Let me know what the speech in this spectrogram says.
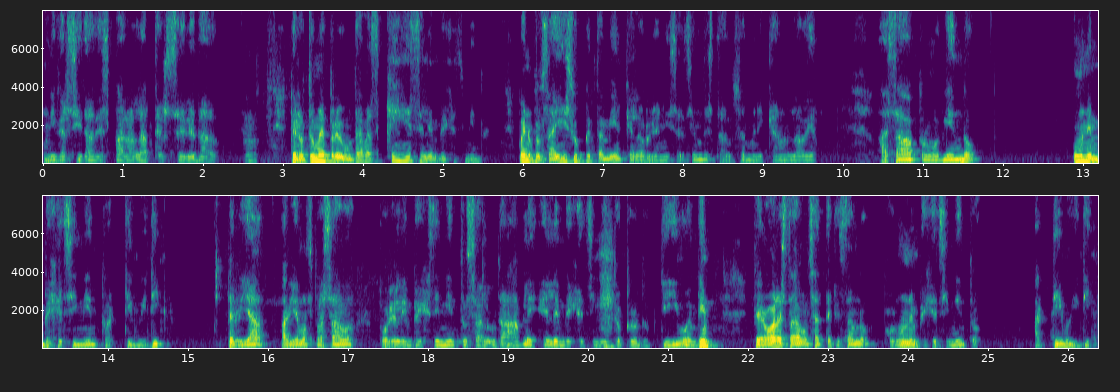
universidades para la tercera edad. Pero tú me preguntabas, ¿qué es el envejecimiento? Bueno, pues ahí supe también que la Organización de Estados Americanos, la OEA, estaba promoviendo un envejecimiento activo y digno. Pero ya habíamos pasado por el envejecimiento saludable, el envejecimiento productivo, en fin. Pero ahora estábamos aterrizando por un envejecimiento activo y digno.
